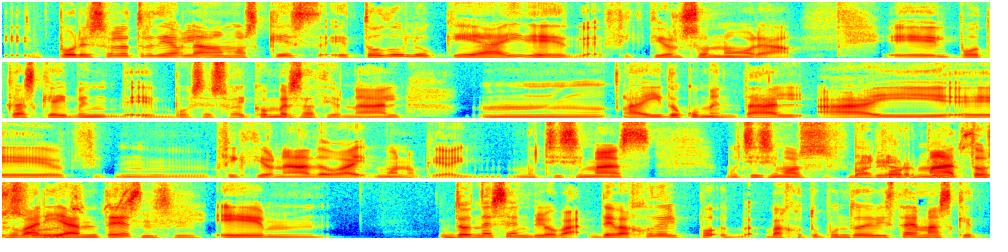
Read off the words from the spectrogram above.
eh, por eso el otro día hablábamos que es eh, todo lo que hay de ficción sonora, el podcast que hay, pues eso, hay conversacional, mm, hay documental, hay mm, ficcionado, hay, bueno, que hay muchísimas, muchísimos Variantes, formatos o es. variantes. Sí, sí. ¿Dónde se engloba? Debajo del, bajo tu punto de vista, además, que,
